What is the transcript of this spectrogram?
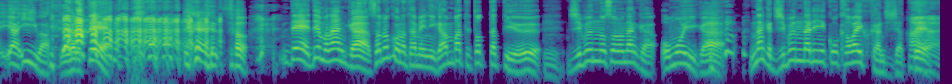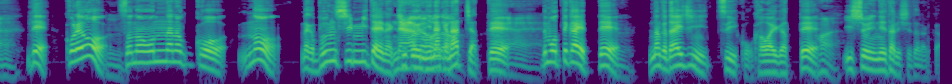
いやいいわって言われて そう。ででもなんかその子のために頑張って取ったっていううん。自分のそのなんか思いが なんか自分なりにこう可愛く感じちゃって、はいはいはい。でこれをうん。その女の子のなんか分身みたいな気分になんかなっちゃってで持って帰ってなんか大事についこう可愛がってうんはい。一緒に寝たりしてたなんか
